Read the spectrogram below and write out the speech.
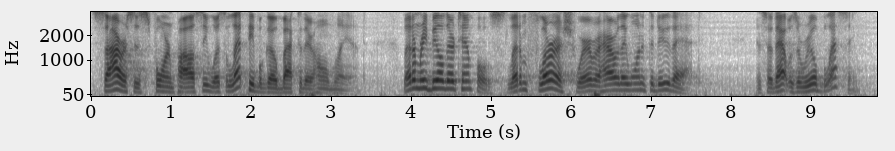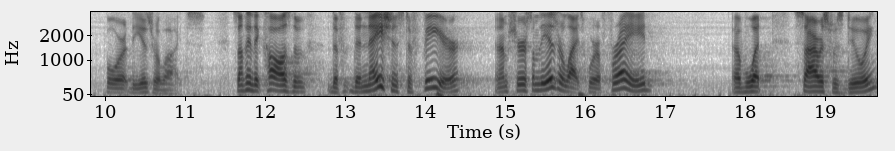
Cyrus's foreign policy was to let people go back to their homeland. Let them rebuild their temples. Let them flourish wherever, however they wanted to do that. And so that was a real blessing for the Israelites. Something that caused the, the, the nations to fear, and I'm sure some of the Israelites were afraid of what Cyrus was doing.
